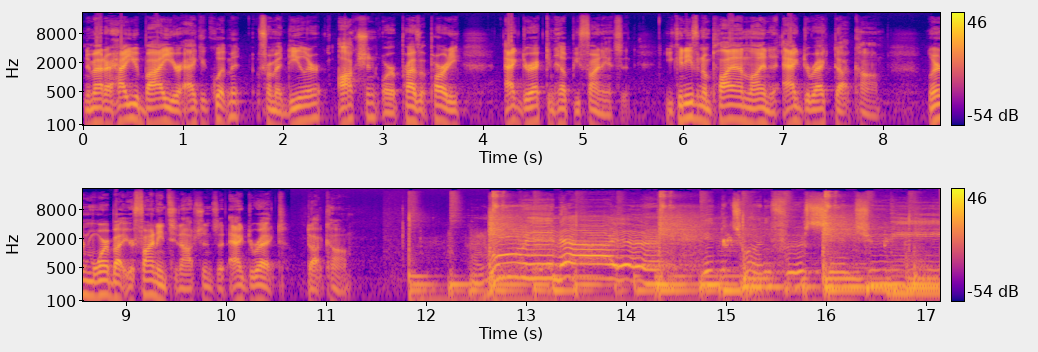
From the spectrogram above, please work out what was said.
No matter how you buy your ag equipment from a dealer, auction, or a private party, Ag Direct can help you finance it. You can even apply online at agdirect.com. Learn more about your financing options at agdirect.com. Moving iron in the 21st century.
